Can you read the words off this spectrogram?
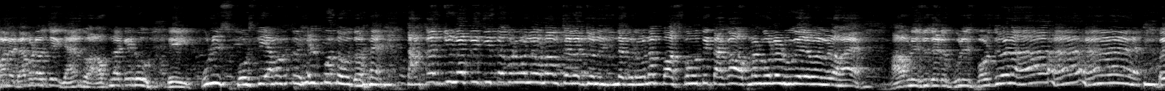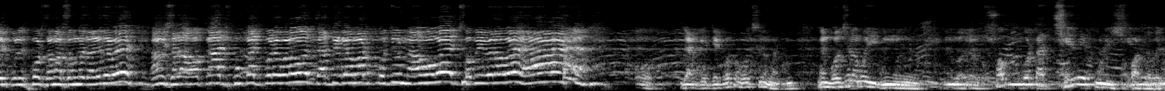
মানে ব্যাপারটা হচ্ছে জানেন তো, আপনাকে একটু এই পুলিশ ফোর্স দিয়ে আমাকে তো হেল্প করতে হতো হ্যাঁ? টাকার জন্য আপনি চিন্তা করবেন না ম্যাডাম টাকার জন্য চিন্তা করবেন না পাঁচশোমতি টাকা আপনার ঘরে ঢুকে যাবে ম্যাডাম হ্যাঁ? আপনি শুধু একটু পুলিশ ফোর্স দেবেন হ্যাঁ হ্যাঁ হ্যাঁ। ওই পুলিশ ফোর্স আমার সামনে দাঁড়িয়ে দেবে আমি সারা অকাজ কুকাজ করে বেরোবো চারদিকে আমার প্রচুর নাম হবে, ছবি বেরোবে হ্যাঁ? ও যাকে যে কথা বলছিলাম ম্যাডাম আমি বলছিলাম ওই উম, সব কটা ছেলে পুলিশ পাঠাবেন।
